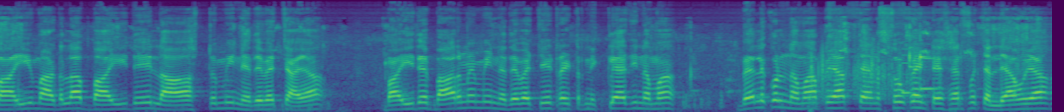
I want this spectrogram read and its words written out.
22 ਮਾਡਲ ਆ 22 ਦੇ ਲਾਸਟ ਮਹੀਨੇ ਦੇ ਵਿੱਚ ਆਇਆ। 22 ਦੇ 12ਵੇਂ ਮਹੀਨੇ ਦੇ ਵਿੱਚ ਇਹ ਟਰੈਕਟਰ ਨਿਕਲਿਆ ਜੀ ਨਵਾਂ। ਬਿਲਕੁਲ ਨਵਾਂ ਪਿਆ 300 ਘੰਟੇ ਸਿਰਫ ਚੱਲਿਆ ਹੋਇਆ।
